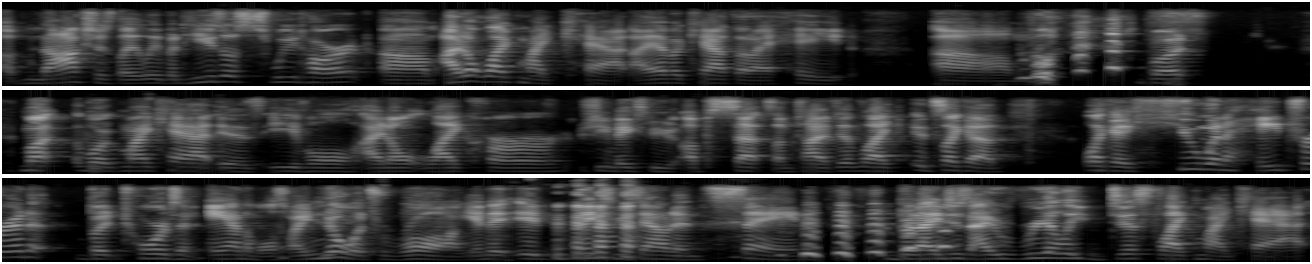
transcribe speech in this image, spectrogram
obnoxious lately. But he's a sweetheart. Um, I don't like my cat. I have a cat that I hate. Um, What? but my look, my cat is evil. I don't like her. She makes me upset sometimes. And like, it's like a like a human hatred, but towards an animal. So I know it's wrong, and it, it makes me sound insane. But I just, I really dislike my cat.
